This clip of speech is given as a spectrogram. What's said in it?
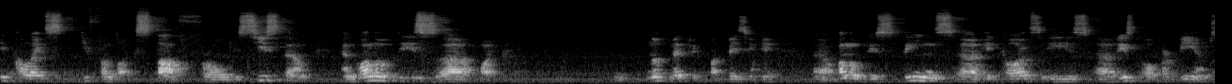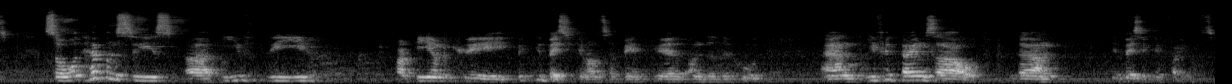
it collects different like stuff from the system, and one of these uh, like not metric, but basically one of these things uh, it collects is a list of RPMs. So what happens is uh, if the RPM QA, it basically runs RPM QA under the hood, and if it times out, then it basically fails.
